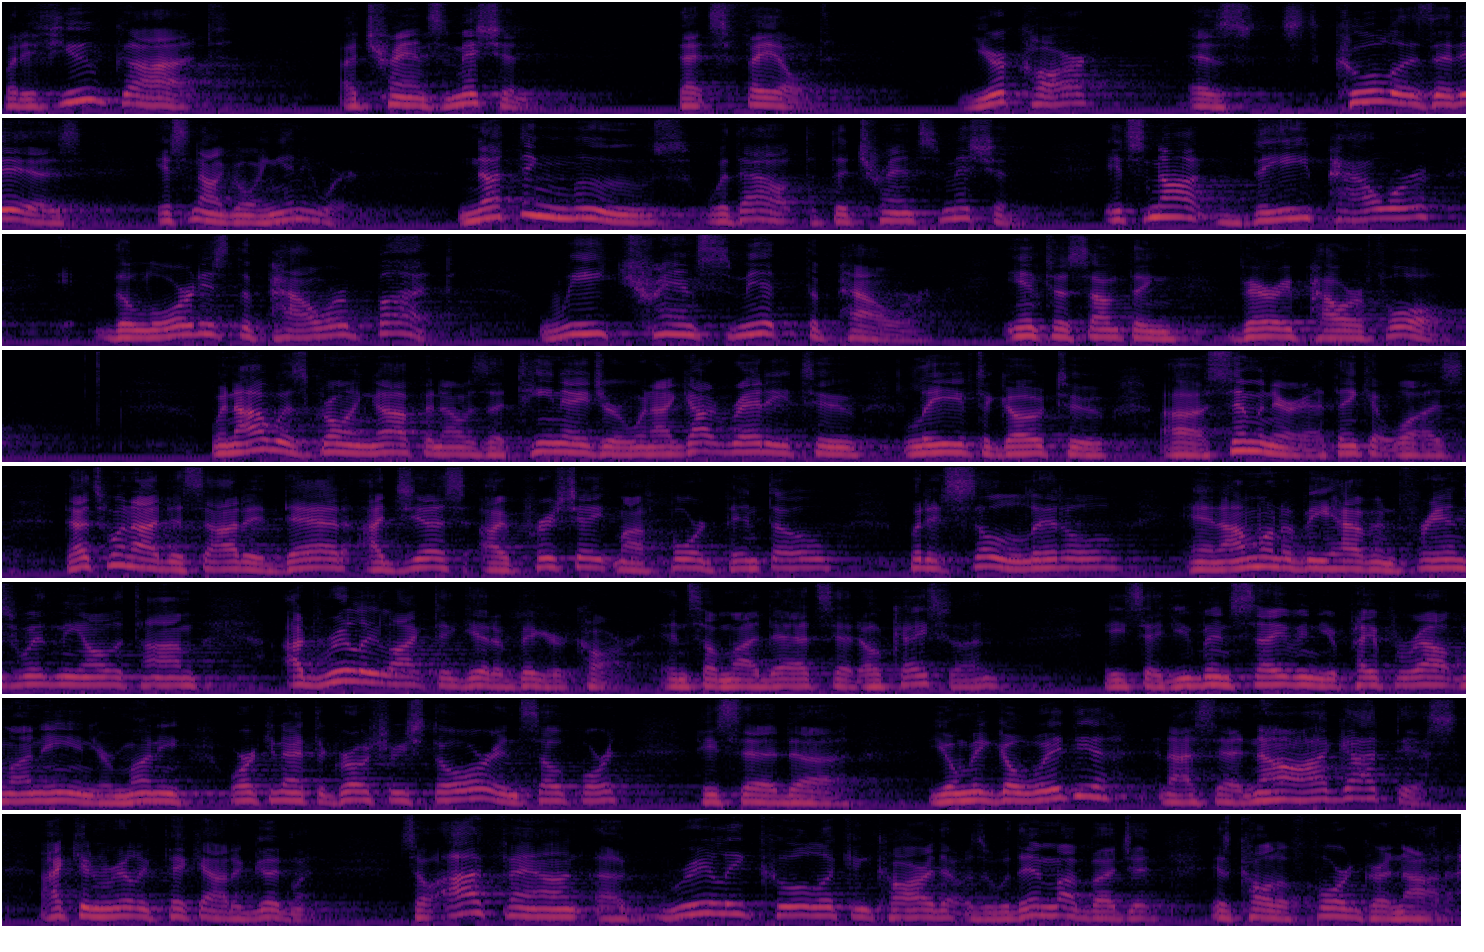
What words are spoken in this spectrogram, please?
But if you've got a transmission that's failed, your car, as cool as it is, it's not going anywhere. Nothing moves without the transmission. It's not the power, the Lord is the power, but we transmit the power into something very powerful. When I was growing up and I was a teenager, when I got ready to leave to go to uh, seminary, I think it was, that's when I decided, Dad, I just, I appreciate my Ford Pinto, but it's so little, and I'm going to be having friends with me all the time. I'd really like to get a bigger car. And so my dad said, Okay, son. He said, You've been saving your paper route money and your money working at the grocery store and so forth. He said, uh, You want me to go with you? And I said, No, I got this. I can really pick out a good one. So I found a really cool looking car that was within my budget. It's called a Ford Granada.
